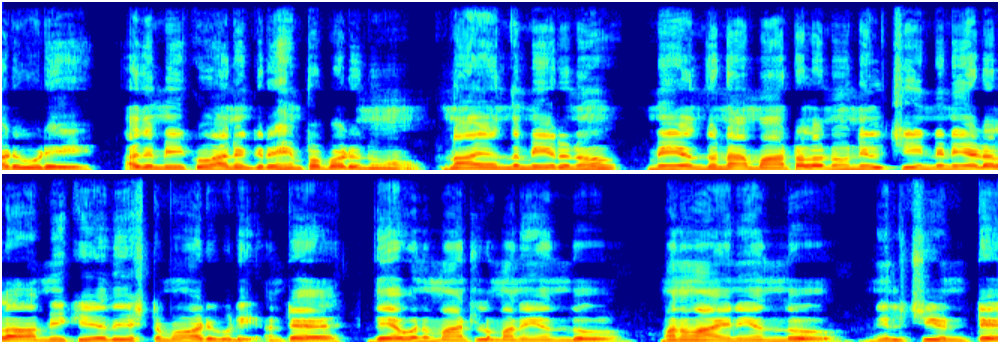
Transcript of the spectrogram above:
అడుగుడి అది మీకు అనుగ్రహింపబడును. నా యందు మీరును మీ యందు నా మాటలను నిలిచి ఉండిన ఎడల మీకు ఏది ఇష్టమో అడుగుడి. అంటే దేవుని మాటలు మన యందు మనం ఆయన యందు నిలిచి ఉంటే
